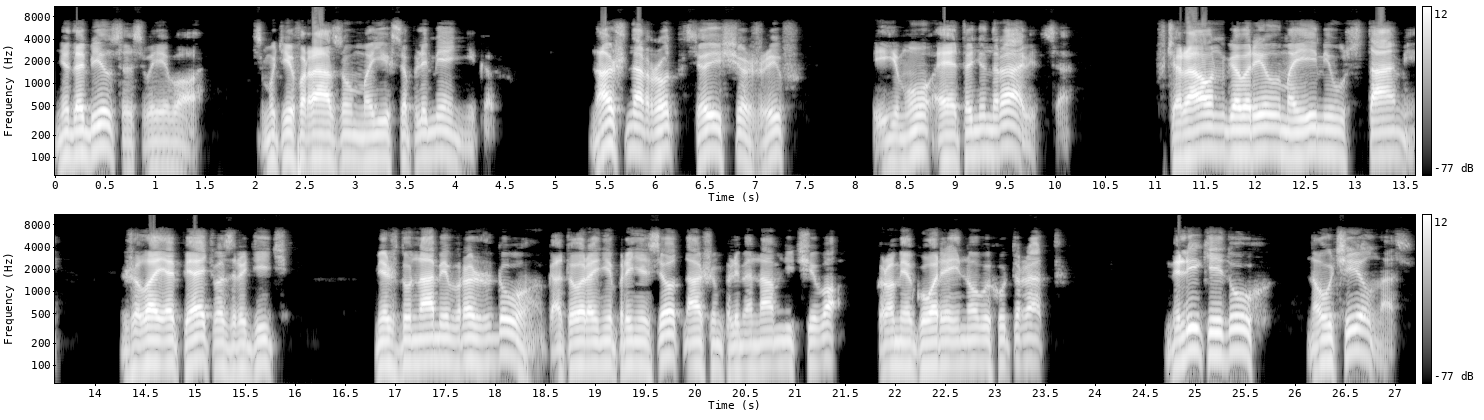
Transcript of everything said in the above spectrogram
не добился своего, смутив разум моих соплеменников. Наш народ все еще жив, и ему это не нравится. Вчера он говорил моими устами, желая опять возродить между нами вражду, которая не принесет нашим племенам ничего, кроме горя и новых утрат. Великий Дух научил нас,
